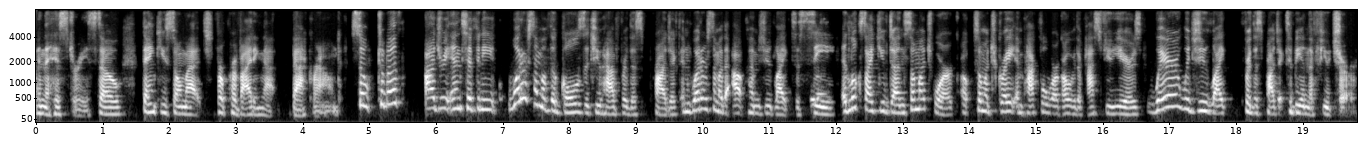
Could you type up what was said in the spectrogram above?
and the history. So thank you so much for providing that background. So, to both Audrey and Tiffany, what are some of the goals that you have for this project and what are some of the outcomes you'd like to see? It looks like you've done so much work, oh, so much great, impactful work over the past few years. Where would you like for this project to be in the future?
